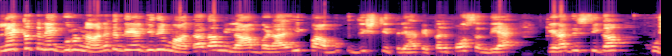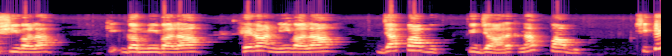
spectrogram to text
ਲੇਖਕ ਨੇ ਗੁਰੂ ਨਾਨਕ ਦੇਵ ਜੀ ਦੀ ਮਾਤਾ ਦਾ ਮਿਲਾਪ ਬੜਾ ਹੀ ਭਾਵੁਕ ਦ੍ਰਿਸ਼ ਚਿਤਰਿਆ ਹੈ। ਪੇਪਰ ਪੁੱਛ ਸਕਦੀ ਹੈ। ਕਿਹੜਾ ਦ੍ਰਿਸ਼ ਸੀਗਾ? ਖੁਸ਼ੀ ਵਾਲਾ ਗਮੀ ਵਾਲਾ, ਹੈਰਾਨੀ ਵਾਲਾ, ਜਾਂ ਭਾਵੁਕ? ਤੁਸੀਂ ਜਾ ਰੱਖਣਾ, ਭਾਵੁਕ। ਠੀਕ ਹੈ?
